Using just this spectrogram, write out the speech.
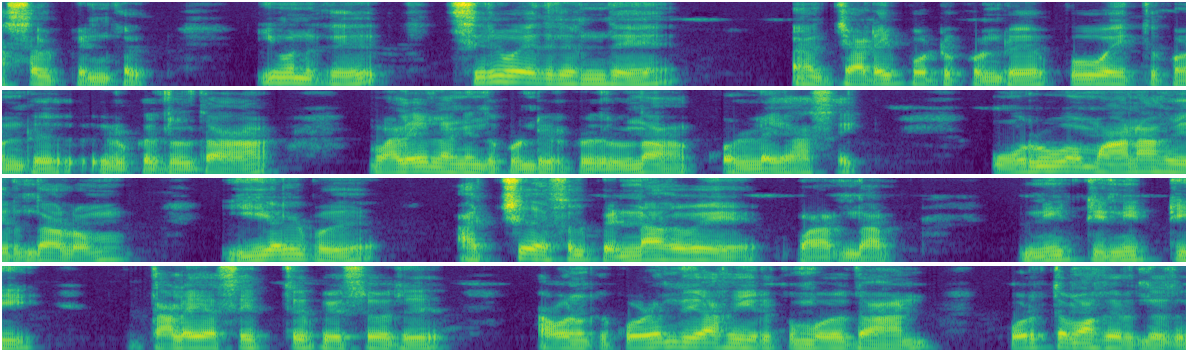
அசல் பெண்கள். இவனுக்கு சிறு வயதிலிருந்தே ஜடை போட்டுக்கொண்டு பூ வைத்து கொண்டு இருப்பதில் தான் வளையல் அணிந்து கொண்டு இருப்பதில் தான் கொள்ளை ஆசை. உருவம் ஆணாக இருந்தாலும் இயல்பு அச்சு அசல் பெண்ணாகவே வாழ்ந்தான். நீட்டி நீட்டி தலையசைத்து பேசுவது அவனுக்கு குழந்தையாக இருக்கும்போது தான் பொருத்தமாக இருந்தது.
